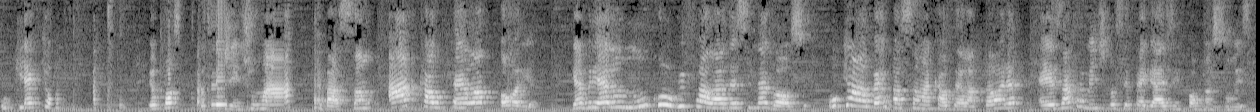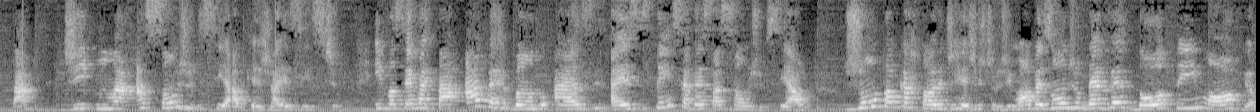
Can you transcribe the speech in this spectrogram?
O que é que eu faço? Eu posso fazer, gente, uma averbação acautelatória. Gabriela, eu nunca ouvi falar desse negócio. O que é uma averbação acautelatória? É exatamente você pegar as informações, tá? De uma ação judicial que já existe e você vai estar tá averbando a existência dessa ação judicial junto ao cartório de registro de imóveis, onde o devedor tem imóvel.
